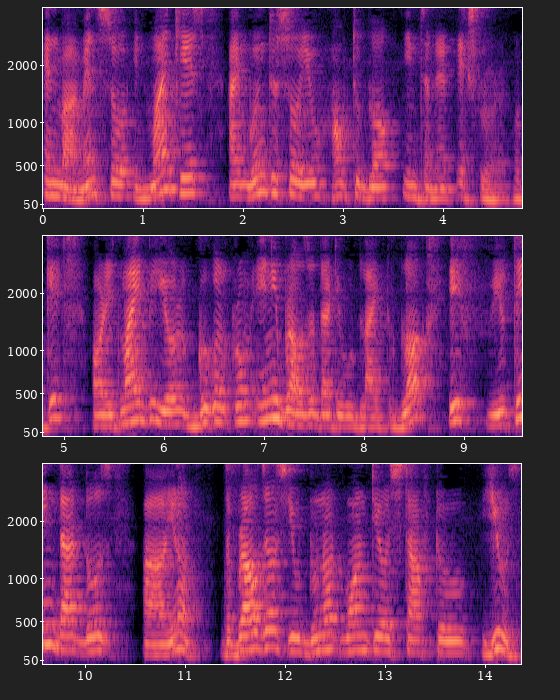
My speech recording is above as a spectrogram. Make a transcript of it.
environment. So in my case i'm going to show you how to block internet explorer okay? Or it might be your google chrome any browser that you would like to block. If you think that those uh, you know the browsers you do not want your staff to use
